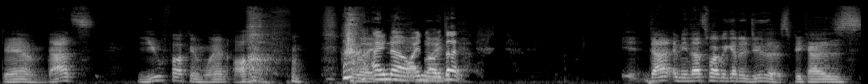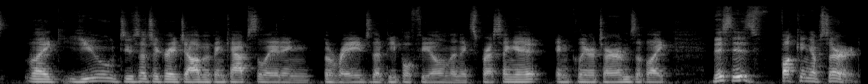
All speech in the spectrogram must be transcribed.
Damn, that's you fucking went off. like, I know, I know. Like, that that I mean that's why we got to do this because like you do such a great job of encapsulating the rage that people feel and then expressing it in clear terms of like this is fucking absurd.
